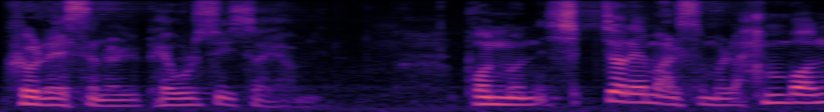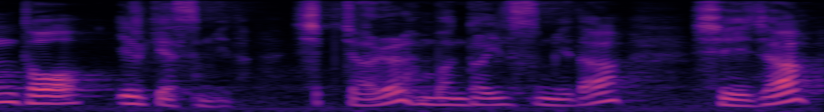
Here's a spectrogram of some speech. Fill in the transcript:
그 레슨을 배울 수 있어야 합니다. 본문 10절의 말씀을 한 번 더 읽겠습니다. 10절 한 번 더 읽습니다. 시작.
